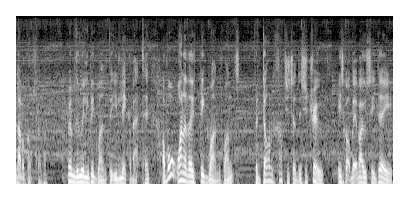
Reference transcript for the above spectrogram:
Love a gobstopper. Remember the really big ones that you lick about 10? I bought one of those big ones once for Don Hutchison. This is true. He's got a bit of OCD,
